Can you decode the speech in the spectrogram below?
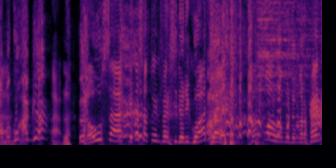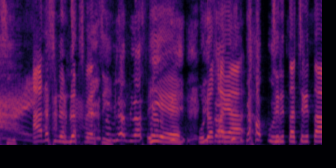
Sama gua kagak. Ah, lah, gak usah. Kita satuin versi dari gua aja. Kalau mau denger versi, ada 19 versi. 19 versi. Iya, udah Kisah kayak cerita-cerita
